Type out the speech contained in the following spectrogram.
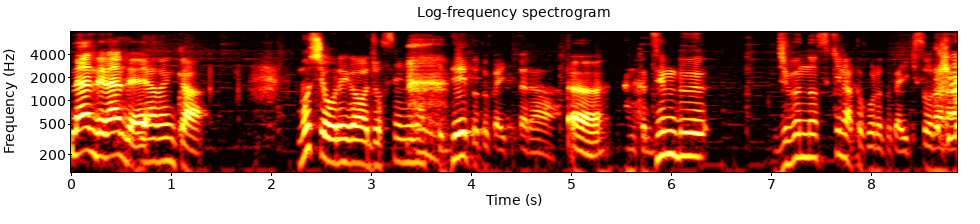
なんでなんいでやなんかもし俺が女性になってデートとか行ったらうん。なんか全部自分の好きなところとか行きそうだな。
